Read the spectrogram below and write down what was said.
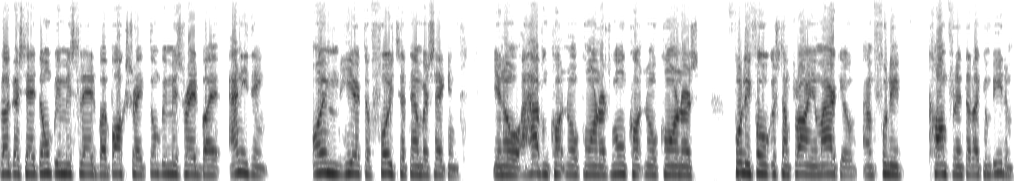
Like I said, don't be misled by box strike. Don't be misread by anything. I'm here to fight September second. You know, I haven't cut no corners. Won't cut no corners. fully focused on Florian Marku and fully confident that I can beat him.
